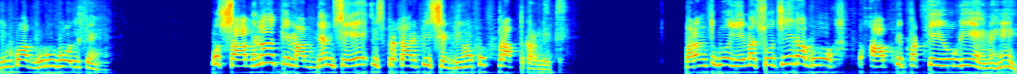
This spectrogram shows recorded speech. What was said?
जिनको आप गुरु बोलते हैं। वो साधना के माध्यम से इस प्रकार की सिद्धियों को प्राप्त कर लेते हैं। परंतु वो ये मत सोचिएगा, वो आपके पक्के योगी हैं, नहीं।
